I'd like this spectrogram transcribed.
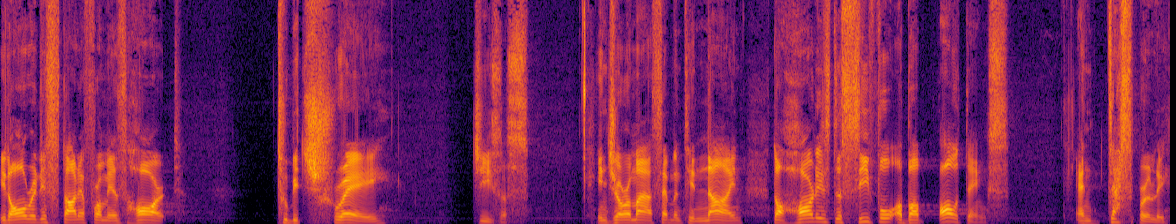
It already started from his heart to betray Jesus. In Jeremiah 17 9, the heart is deceitful above all things and desperately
